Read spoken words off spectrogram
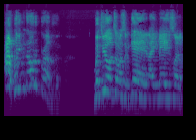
I don't even know the brother. But you don't tell me some yeah, like man, so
